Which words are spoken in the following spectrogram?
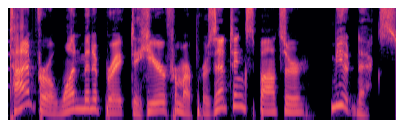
Time for a one minute break to hear from our presenting sponsor, Mutinex.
